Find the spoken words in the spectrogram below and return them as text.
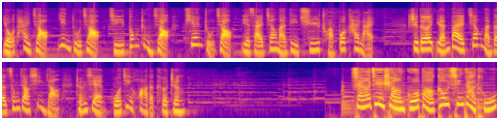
犹太教、印度教及东正教、天主教也在江南地区传播开来，使得元代江南的宗教信仰呈现国际化的特征。想要鉴赏国宝高清大图，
